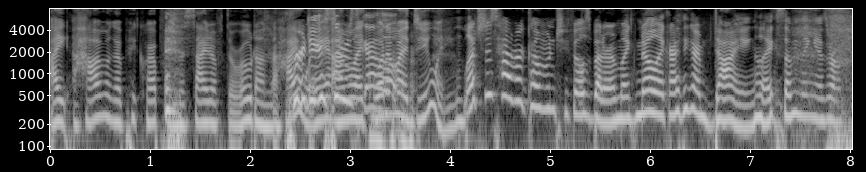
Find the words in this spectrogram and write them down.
I, how am I going to pick her up from the side of the road on the highway? I'm like, what am I doing? Let's just have her come when she feels better. I'm like, no, like I think I'm dying. Like something is wrong.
